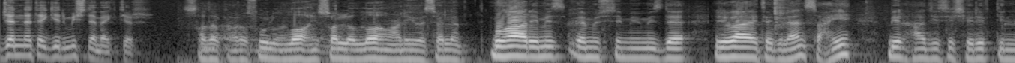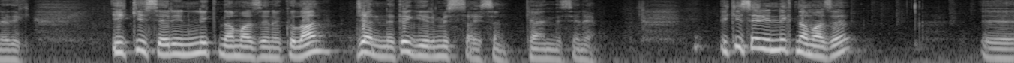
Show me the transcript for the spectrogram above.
cennete girmiş demektir. Sadaka Resulullah sallallahu aleyhi ve sellem. Buharimiz ve Müslimimizde rivayet edilen sahih bir hadisi şerif dinledik. İki serinlik namazını kılan cennete girmiş saysın kendisini. İki serinlik namazı e,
